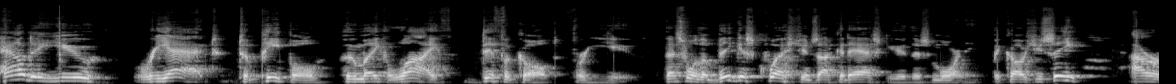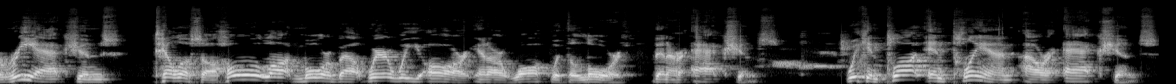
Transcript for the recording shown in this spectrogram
How do you react to people who make life difficult for you? That's one of the biggest questions I could ask you this morning because you see, our reactions tell us a whole lot more about where we are in our walk with the Lord than our actions. We can plot and plan our actions,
